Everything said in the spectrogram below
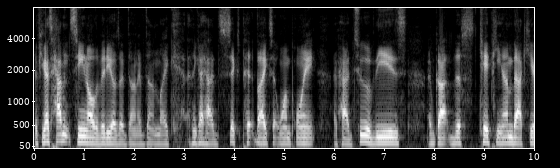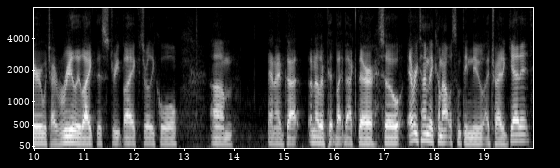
If you guys haven't seen all the videos I've done, I've done like, I think I had six pit bikes at one point. I've had two of these. I've got this KPM back here, which I really like this street bike. It's really cool. Um, and I've got another pit bike back there. So every time they come out with something new, I try to get it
